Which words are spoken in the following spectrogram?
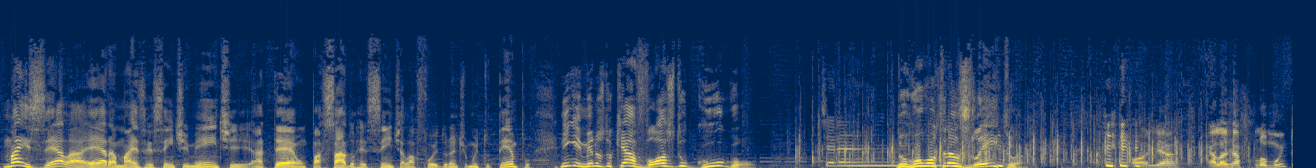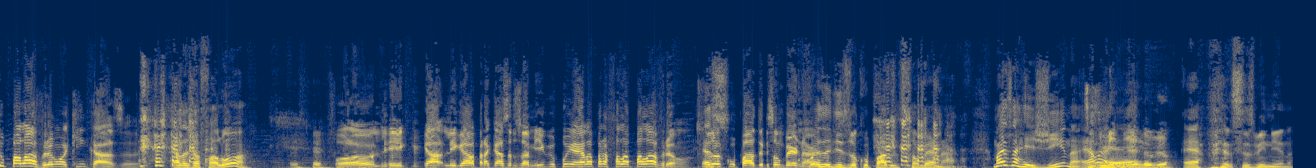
Mas ela era mais recentemente, até um passado recente, ela foi durante muito tempo, ninguém menos do que a voz do Google, Tcharam! do Google Translator. Olha, ela já falou muito palavrão aqui em casa. Ela já falou? Falou, liga, ligava pra casa dos amigos e punha ela pra falar palavrão. É Tudo ocupado de São Bernardo. Coisa de desocupado de São Bernardo. Mas a Regina, Esses ela é... meninos, viu? É, esses meninos.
